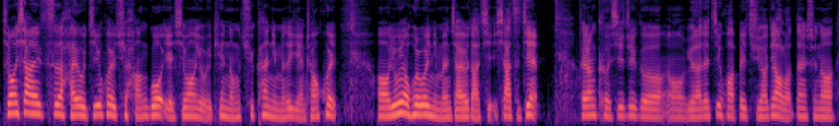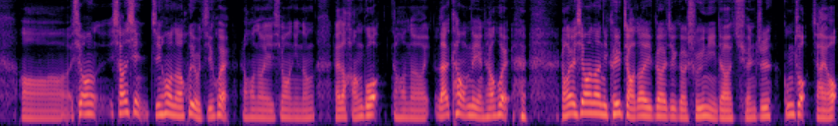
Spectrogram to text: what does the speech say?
希望下一次还有机会去韩国，也希望有一天能去看你们的演唱会。哦、永远会为你们加油打气，下次见。非常可惜，这个哦、原来的计划被取消掉了，但是呢，呃，希望相信今后呢会有机会，然后呢，也希望你能来到韩国，然后呢来看我们的演唱会，然后也希望呢你可以找到一个这个属于你的全职工作，加油。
